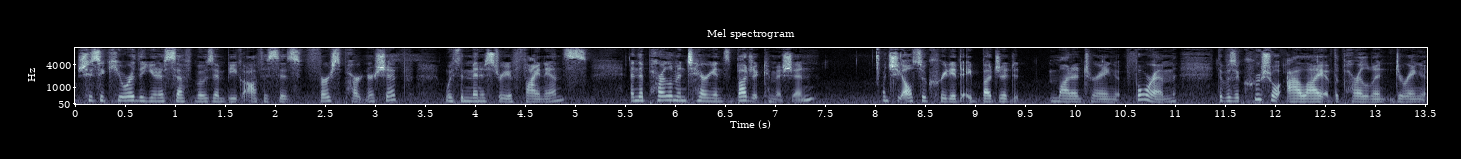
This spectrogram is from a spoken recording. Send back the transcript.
She secured the UNICEF Mozambique office's first partnership with the Ministry of Finance and the Parliamentarians' Budget Commission, and she also created a budget monitoring forum that was a crucial ally of the Parliament during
